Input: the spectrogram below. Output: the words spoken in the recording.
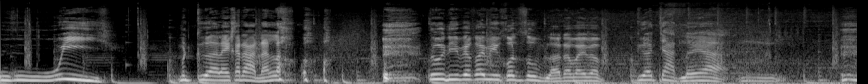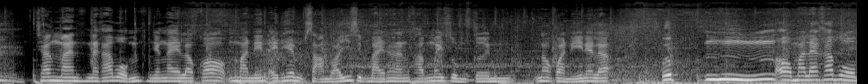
อู้หูมันเกลืออะไรขนาดนั้นเราตู้นี้ไม่ค่อยมีคนสุ่มเหรอทำไมแบบเกลือจัดเลยอะช่างมันนะครับผมยังไงเราก็มาเน้นไอเทม 320 ใบเท่านั้นครับ ไม่สุ่มเกินนอกกว่านี้เนี่ยแล้วปุ๊บอออกมาแล้วครับผม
